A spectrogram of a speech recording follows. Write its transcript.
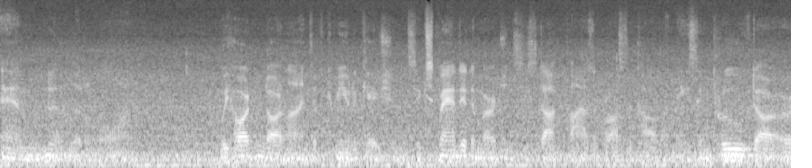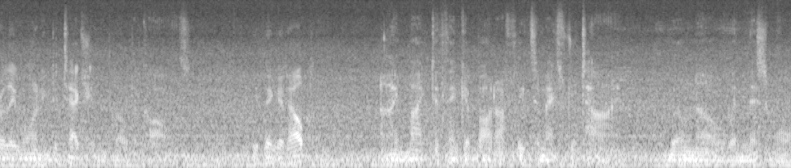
And a little more. We hardened our lines of communications, expanded emergency stockpiles across the colonies, improved our early warning detection protocols. You think it helped? I'd like to think it bought our fleet some extra time. We'll know when this war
